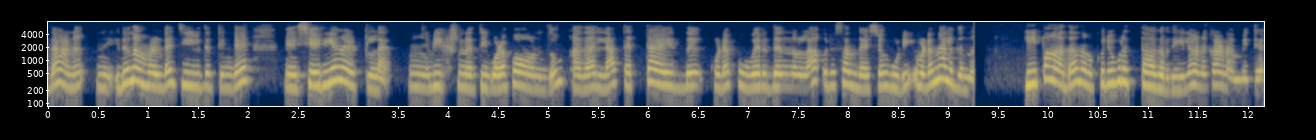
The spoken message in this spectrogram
അതാണ് ഇത് നമ്മളുടെ ജീവിതത്തിന്റെ ശരിയായിട്ടുള്ള വീക്ഷണത്തിൽ കൂടെ പോകുന്നതും അതല്ല തെറ്റായത് കൂടെ പോവരുത് എന്നുള്ള ഒരു സന്ദേശം കൂടി ഇവിടെ നൽകുന്നത്. ഈ പാത നമുക്കൊരു വൃത്താകൃതിയിലാണ് കാണാൻ പറ്റുക.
